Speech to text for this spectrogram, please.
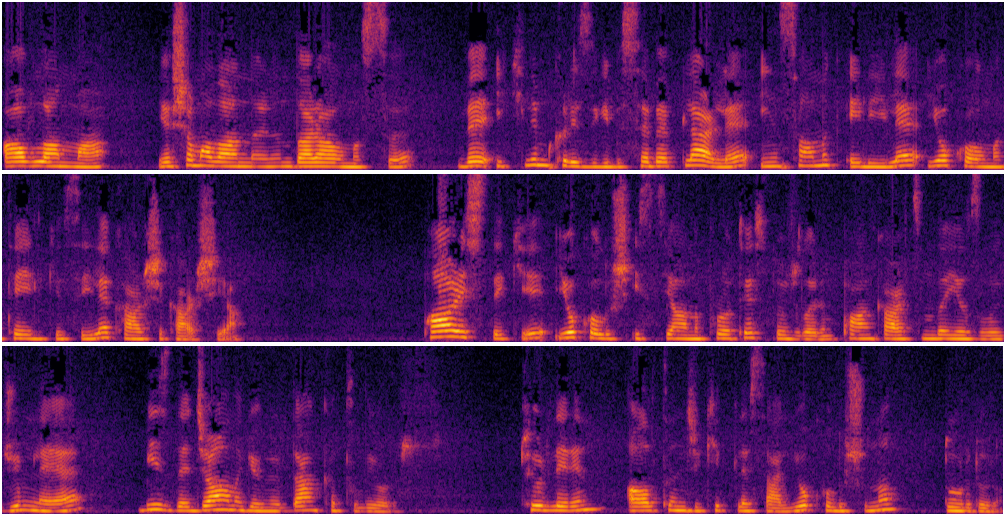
avlanma, yaşam alanlarının daralması ve iklim krizi gibi sebeplerle insanlık eliyle yok olma tehlikesiyle karşı karşıya. Paris'teki yok oluş isyanı protestocuların pankartında yazılı cümleye biz de canı gönülden katılıyoruz. Türlerin altıncı kitlesel yok oluşunu durdurun.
